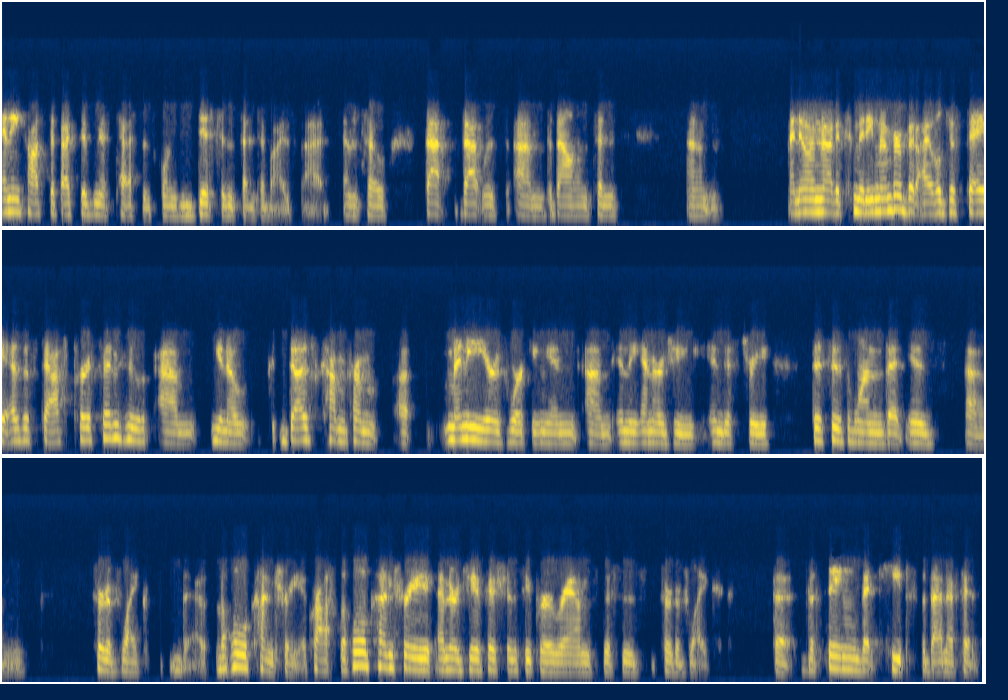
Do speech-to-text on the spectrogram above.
any cost effectiveness test is going to disincentivize that and so that that was um, the balance and um, I know I'm not a committee member, but I will just say, as a staff person who, um, you know, does come from uh, many years working in um, in the energy industry, this is one that is um, sort of like the, the, whole country, across the whole country, energy efficiency programs. This is sort of like the the thing that keeps the benefits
